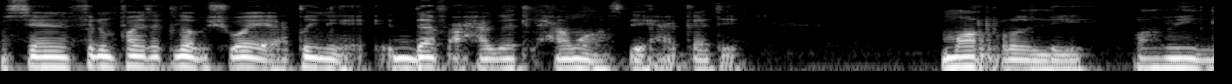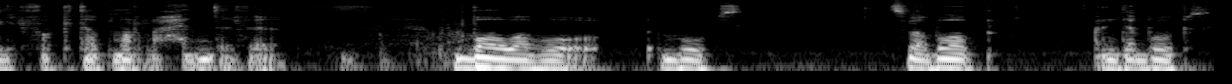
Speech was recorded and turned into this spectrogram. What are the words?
بس يعني فيلم فايت كلوب شوية يعطيني الدفعة حقت الحماس دي حقتي. مرة اللي فاهمين اللي فكت مرة حد الفيلم. بوب ابو بوبس. اسمه بوب. عنده بوبس.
